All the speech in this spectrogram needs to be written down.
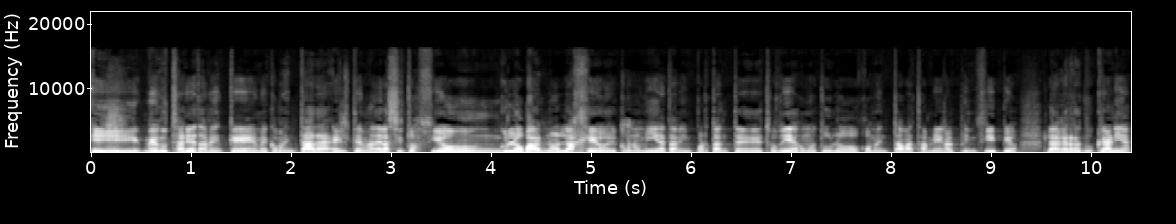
Y me gustaría también que me comentara el tema de la situación global, ¿no? La geoeconomía tan importante estos días, como tú lo comentabas también al principio, la guerra de Ucrania,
